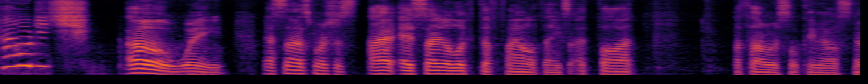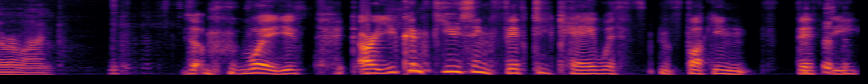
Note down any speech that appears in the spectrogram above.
How did you? Oh wait, that's not as much as I. I decided to look at the final things. I thought, I thought it was something else. Never mind. So- Wait, you are you confusing 50k with fucking 50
